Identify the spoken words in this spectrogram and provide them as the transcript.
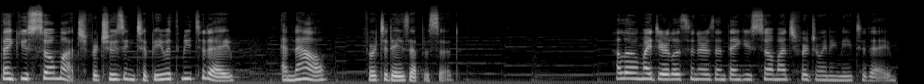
Thank you so much for choosing to be with me today. And now for today's episode. Hello, my dear listeners, and thank you so much for joining me today.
